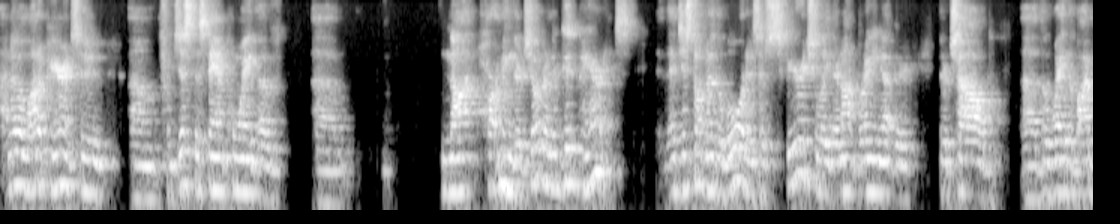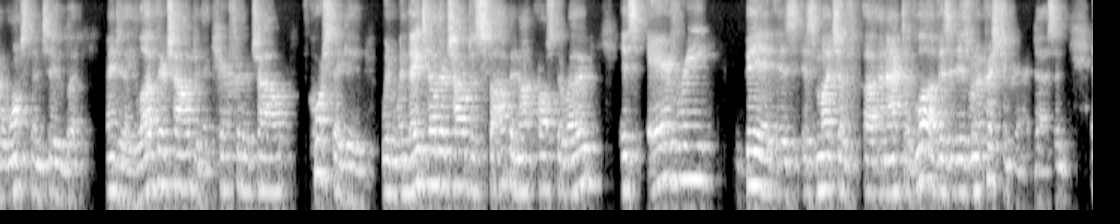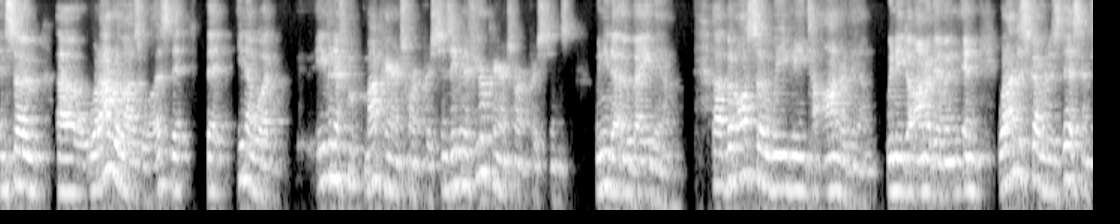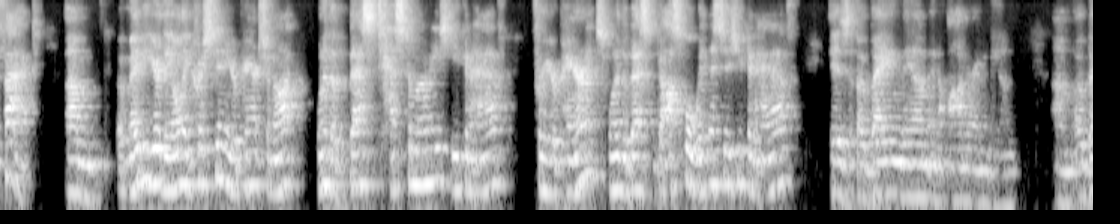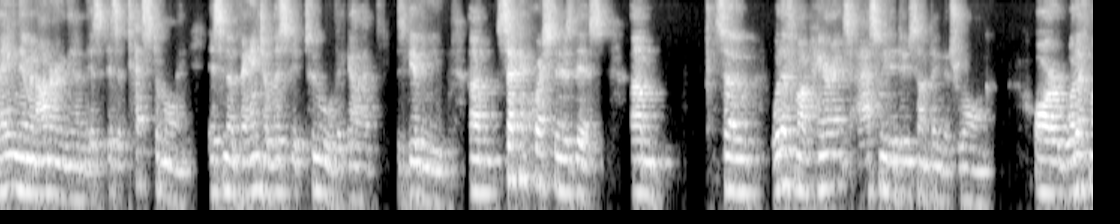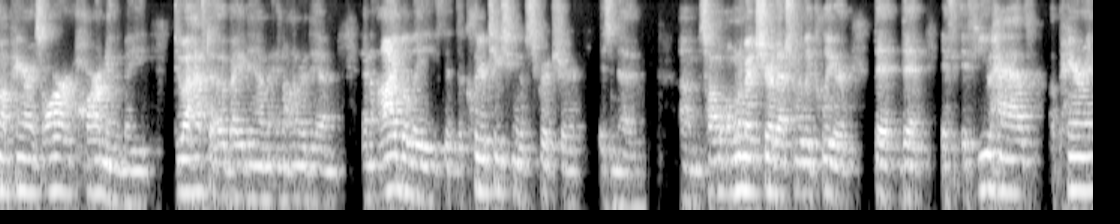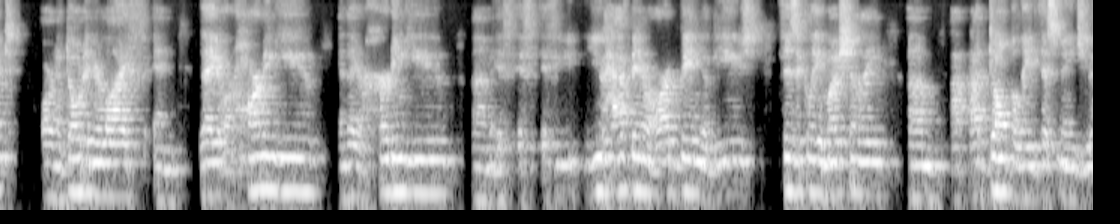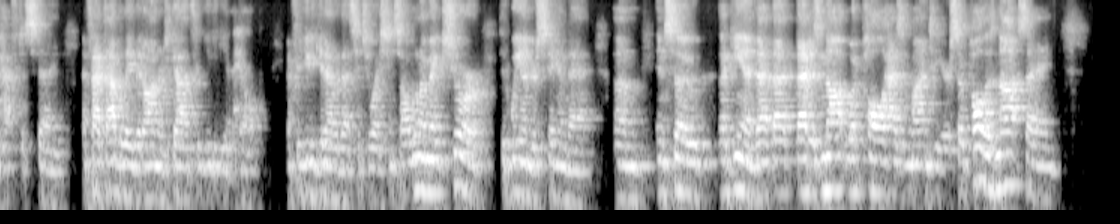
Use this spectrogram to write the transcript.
I know a lot of parents who, um, from just the standpoint of uh, not harming their children, they're good parents. They just don't know the Lord, and so spiritually, they're not bringing up their their child uh, the way the Bible wants them to. But man, do they love their child? Do they care for their child? Course they do when, when they tell their child to stop and not cross the road, it's every bit as, as much of uh, an act of love as it is when a Christian parent does. And, and so uh, what I realized was that, that, you know what, even if my parents weren't Christians, even if your parents weren't Christians, we need to obey them. Uh, but also we need to honor them. We need to honor them. And, and what I discovered is this, in fact, um, maybe you're the only Christian, your parents are not one of the best testimonies you can have for your parents, one of the best gospel witnesses you can have is obeying them and honoring them. Um, obeying them and honoring them is, is a testimony, it's an evangelistic tool that God has given you. Um, second question is this. Um, so, what if my parents ask me to do something that's wrong? Or what if my parents are harming me do I have to obey them and honor them? And I believe that the clear teaching of Scripture is no. Um, so I, I want to make sure that's really clear that, that if, if you have a parent or an adult in your life and they are harming you and they are hurting you, um, if, if, if you, you have been or are being abused physically, emotionally, um, I, I, don't believe this means you have to stay. In fact, I believe it honors God for you to get help and for you to get out of that situation. So I want to make sure that we understand that. Um, and so again, that that that is not what Paul has in mind here. So Paul is not saying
